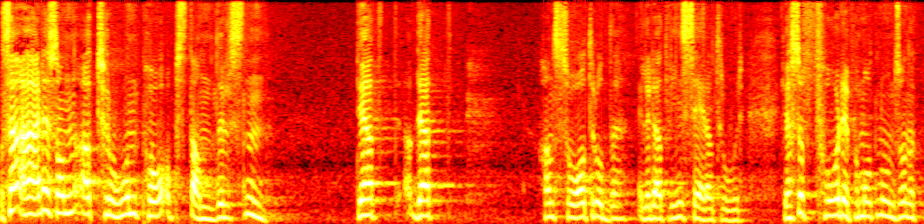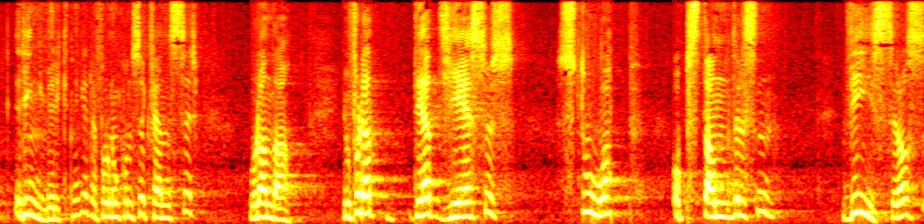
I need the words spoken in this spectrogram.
Og så er det sånn at troen på oppstandelsen, det at, det at han så og trodde, eller det at vi ser og tror, ja, så får det på en måte noen sånne ringvirkninger. Det får noen konsekvenser. Hvordan da? Jo, for det at Jesus sto opp, oppstandelsen, viser oss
